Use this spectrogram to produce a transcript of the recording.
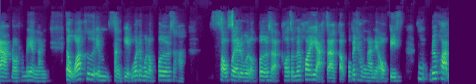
ยากเนาะถ้าไม่อย่างนั้น แต่ว่าคือเอ็มสังเกตว่า developers อะค่ะซอฟต์แวร์ developers อะเขาจะไม่ค่อยอยากจะกลับเข้าไปทำงานในออฟฟิศด้วยความ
